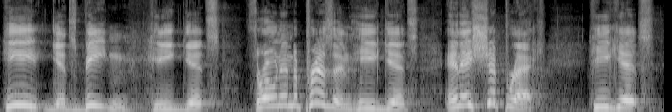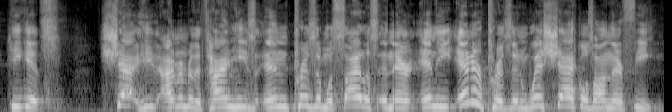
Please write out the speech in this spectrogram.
He gets beaten. He gets thrown into prison. He gets in a shipwreck. He gets, he gets, he, I remember the time he's in prison with Silas and they're in the inner prison with shackles on their feet.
